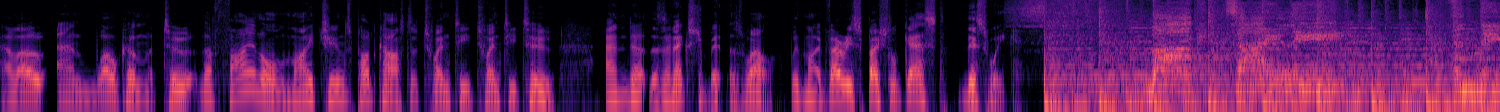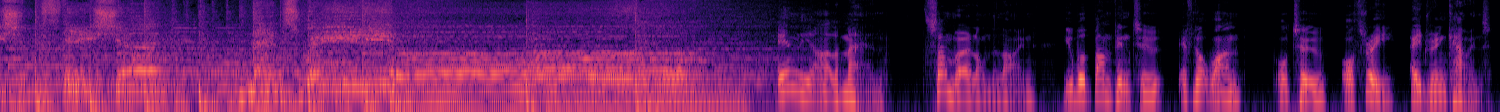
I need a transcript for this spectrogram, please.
Hello and welcome to the final MyTunes podcast of 2022. And uh, there's an extra bit as well with my very special guest this week. Mark Tiley, the nation station, Manx Radio. In the Isle of Man, somewhere along the line, you will bump into, if not one, or two, or three Adrian Cowans.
